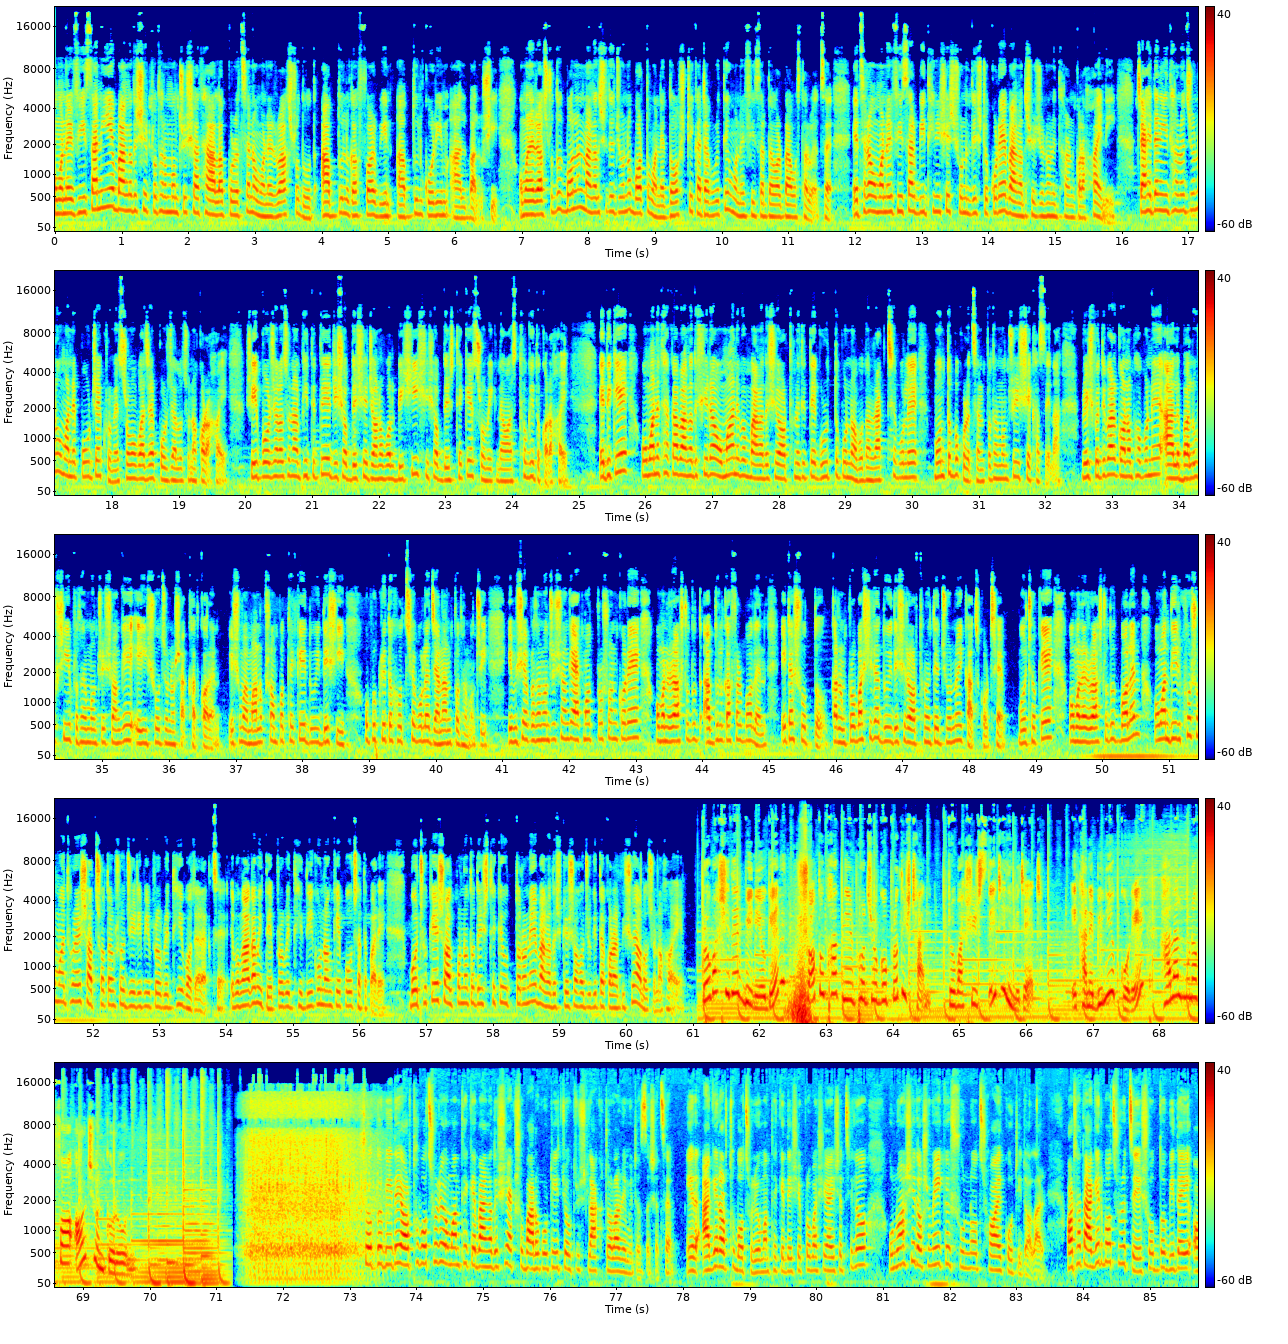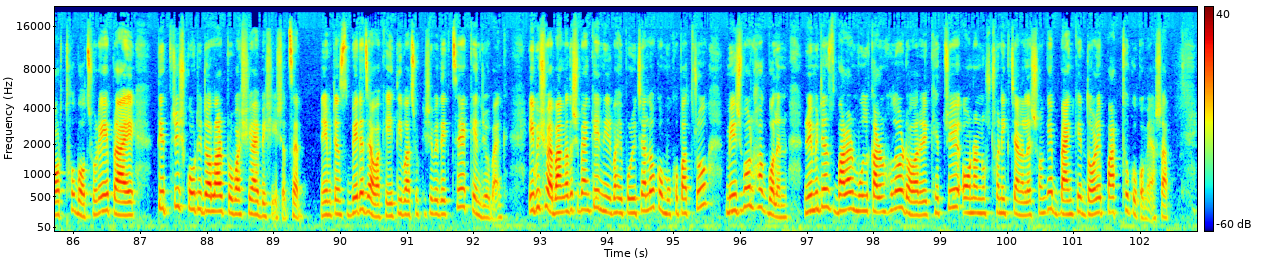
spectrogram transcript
ওমানের ভিসা নিয়ে বাংলাদেশের প্রধানমন্ত্রীর সাথে আলাপ করেছেন ওমানের রাষ্ট্রদূত আব্দুল গাফফার বিন আব্দুল করিম আল বালুশি ওমানের রাষ্ট্রদূত বলেন, বাংলাদেশিদের জন্য বর্তমানে দশটি ক্যাটাগরিতে ওমানের ভিসার দেওয়ার ব্যবস্থা রয়েছে। এছাড়া ওমানের ভিসার বিধিনিষেধ সুনির্দিষ্ট করে বাংলাদেশের জন্য নির্ধারণ করা হয়নি। চাহিদা নির্ধারণের জন্য ওমানের পর্যায়ক্রমে শ্রমবাজার পর্যালোচনা করা হয়। সেই পর্যালোচনার ভিত্তিতে যেসব দেশে জনবল বেশি, সেসব দেশ থেকে শ্রমিক নেওয়া স্থগিত করা হয়। এদিকে, ওমানে থাকা বাংলাদেশিরা ওমান এবং বাংলাদেশের অর্থনীতিতে গুরুত্বপূর্ণ অবদান রাখছে বলে মন্তব্য করেছেন প্রধানমন্ত্রী শেখ হাসিনা। বৃহস্পতিবার গণভবনে আল বালুশি প্রধানমন্ত্রীর সঙ্গে এই সৌজন্য সাক্ষাৎ করেন। এ সময় মানব সম্পদ থেকে দুই দেশই উপকৃত হচ্ছে বলে জানান প্রধানমন্ত্রী। এ বিষয়ে প্রধানমন্ত্রীর সঙ্গে একমত পোষণ করে ওমানের রাষ্ট্রদূত আব্দুল গাফার বলেন, এটা সত্য, কারণ প্রবাসীরা দুই দেশের অর্থনীতির জন্যই কাজ করছে। বৈঠকে ওমানের রাষ্ট্রদূত বলেন, ওমান দীর্ঘ সময় ধরে সাত শতাংশ জিডিপি প্রবৃদ্ধি বজায় রাখছে এবং আগামীতে প্রবৃদ্ধি দ্বিগুণ অঙ্কে পৌঁছাতে পারে। বৈঠকে স্বল্পোন্নত দেশ থেকে উত্তরণে বাংলাদেশকে সহযোগিতা করার বিষয়ে আলোচনা হয়। প্রবাসীদের বিনিয়োগের শতভাগ নির্ভরযোগ্য প্রতিষ্ঠান প্রবাসীর সিটি লিমিটেড। এখানে বিনিয়োগ করে হালাল মুনাফা অর্জন করুন। সদ্য বিদায়ী অর্থ বছরে ওমান থেকে বাংলাদেশে একশো বারো কোটি চৌত্রিশ লাখ ডলার রেমিটেন্স এসেছে। এর আগের অর্থ বছরে ওমান থেকে দেশে প্রবাসী আয় এসেছিল উনআশি দশমিক শূন্য ছয় কোটি ডলার। অর্থাৎ আগের বছরের চেয়ে সদ্য বিদায়ী অর্থ বছরে প্রায় তেত্রিশ কোটি ডলার প্রবাসী আয় বেশি এসেছে। রেমিটেন্স বেড়ে যাওয়াকে ইতিবাচক হিসেবে দেখছে কেন্দ্রীয় ব্যাংক। এ বিষয়ে বাংলাদেশ ব্যাংকের নির্বাহী পরিচালক ও মুখপাত্র মেজবুল হক বলেন রেমিটেন্স বাড়ার মূল কারণ হল ডলারের ক্ষেত্রে অনানুষ্ঠানিক চ্যানেলের সঙ্গে ব্যাংকের দরে পার্থক্য কমে আসা।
